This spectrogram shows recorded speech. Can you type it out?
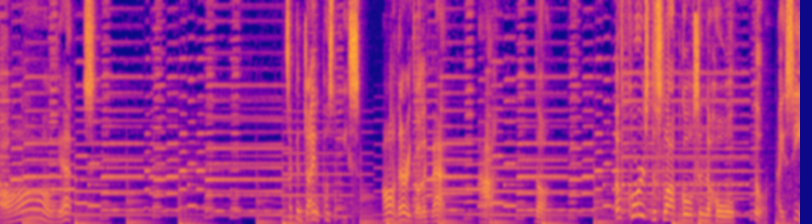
Oh, yes. It's like a giant puzzle piece. Oh, there we go, like that. Ah, duh. Of course the slot goes in the hole. Oh, I see.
